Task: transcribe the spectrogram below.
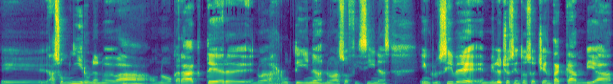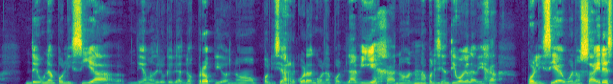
eh, asumir una nueva, un nuevo carácter, eh, nuevas rutinas, nuevas oficinas. Inclusive en 1880 cambia de una policía, digamos, de lo que la- los propios ¿no? policías recuerdan como la, la vieja, ¿no? una policía antigua que la vieja policía de Buenos Aires,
